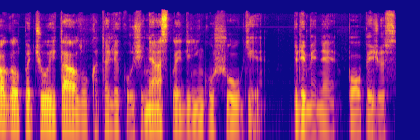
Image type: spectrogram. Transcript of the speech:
pagal pačių italų katalikų žiniasklaidininkų šūkį, priminė popiežius.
